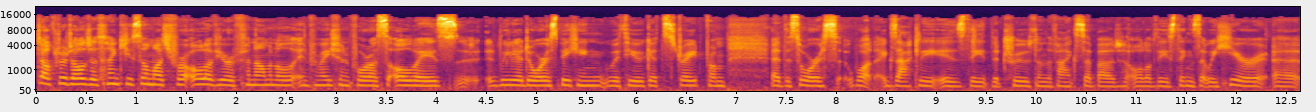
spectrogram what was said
Dr. Adalja, thank you so much for all of your phenomenal information for us always. Really adore speaking with you, get straight from uh, the source what exactly is the, the truth and the facts about all of these things that we hear uh,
